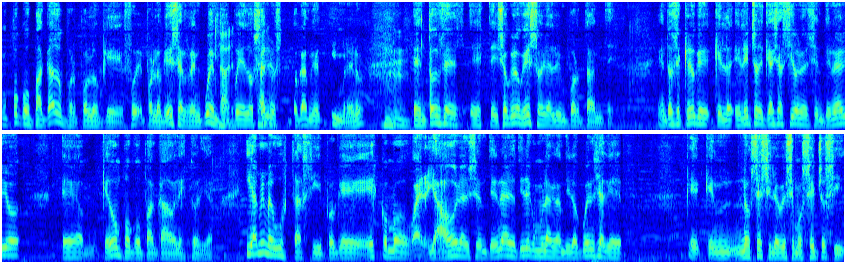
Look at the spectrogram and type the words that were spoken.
un poco opacado por, por lo que fue, por lo que es el reencuentro, después de dos años sin tocar ni el timbre, ¿no? Entonces, este, yo creo que eso era lo importante. Entonces creo que, el hecho de que haya sido en el centenario eh, quedó un poco opacado la historia. Y a mí me gusta así, porque es como, bueno, y ahora el centenario tiene como una grandilocuencia que que, no sé si lo hubiésemos hecho si,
